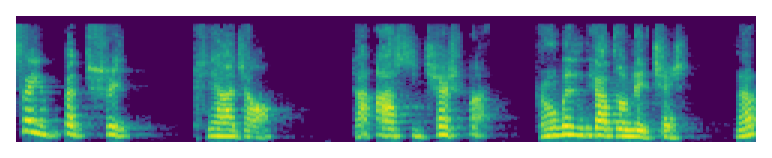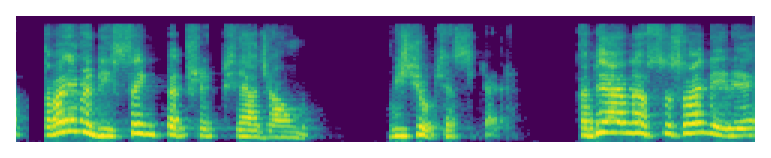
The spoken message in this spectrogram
Saint Patrick ဖျားကြောင်းဒါ RC Church ပါ Roman Catholic Church နော်တမိုင်းဝင်ဒီ Saint Patrick ဖျားကြောင်းကိုမိရှုဖြတ်စီလိုက်တယ်အပြန်အလှန်ဆွဆွဲနေတဲ့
